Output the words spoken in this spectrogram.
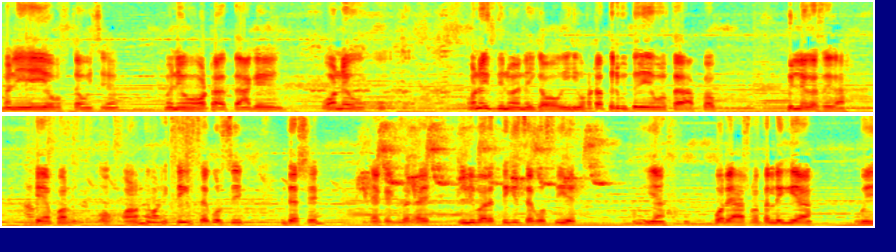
মানে এই অবস্থা হয়েছে মানে হঠাৎ আগে অনেক অনেক দিন হয় নাই। ওই হঠাৎের ভিতরে এই অবস্থা হাত পা ফুলে গেছে গা। এরপর অনেক অনেক চিকিৎসা করছি দেশে। এক এক জায়গায় লিভারের চিকিৎসা করছি। ইয়া পরে হাসপাতালে গিয়া ওই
